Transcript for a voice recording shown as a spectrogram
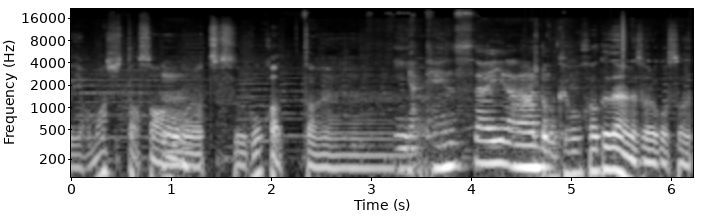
で山下さんのやつすごかったね、いや天才だなと思って。驚愕だよねそれこそね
